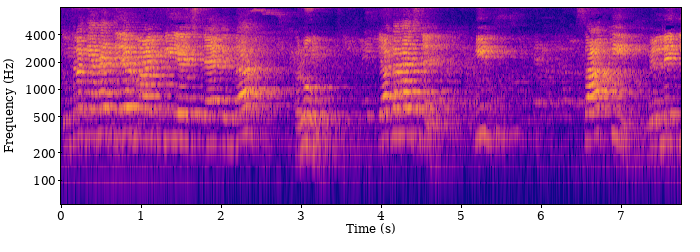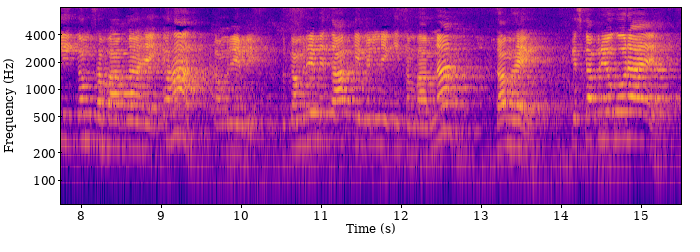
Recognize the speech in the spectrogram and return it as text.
दूसरा क्या है? There might be a snake in the room क्या कहा इसने? कि सांप की मिलने की कम संभावना है। कहा? कमरे में। तो कमरे में सांप के मिलने की संभावना कम है। किसका प्रयोग हो रहा है?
